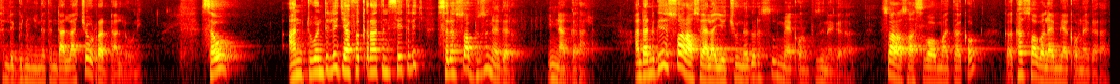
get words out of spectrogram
ትልቅ ግንኙነት እንዳላቸው እረዳለሁ። እኔ ሰው አንድ ወንድ ልጅ ያፈቀራትን ሴት ልጅ ስለ እሷ ብዙ ነገር ይናገራል። አንዳንድ ጊዜ እሷ ራሱ ያላየችውን ነገር እሱ የሚያውቀውን ብዙ ነገር አለ። እሷ ራሱ አስባው የማታውቀውን ከእሷ በላይ የሚያውቀው ነገር አለ።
